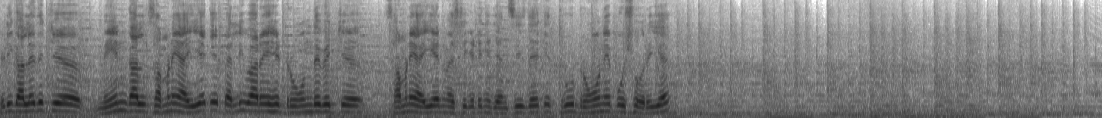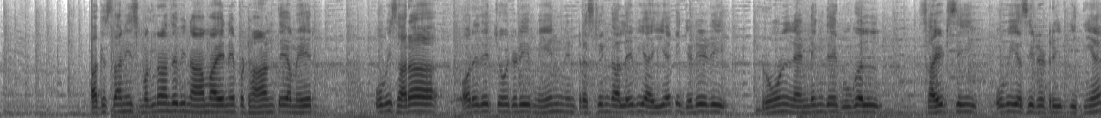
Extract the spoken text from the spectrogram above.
ਜਿਹੜੀ ਗੱਲ ਇਹਦੇ ਚ ਮੇਨ ਗੱਲ ਸਾਹਮਣੇ ਆਈ ਹੈ ਕਿ ਪਹਿਲੀ ਵਾਰ ਇਹ ਡਰੋਨ ਦੇ ਵਿੱਚ ਸਾਹਮਣੇ ਆਈ ਹੈ ਇਨਵੈਸਟੀਗੇਟਿੰਗ ਏਜੰਸੀਜ਼ ਦੇ, ਕਿ ਥਰੂ ਡਰੋਨ ਇਹ ਪੁਸ਼ ਹੋ ਰਹੀ ਹੈ। ਪਾਕਿਸਤਾਨੀ ਸਮਗਲਰਾਂ ਦੇ ਵੀ ਨਾਮ ਆਏ ਨੇ, ਪਠਾਨ ਤੇ ਅਮੇਰ। ਉਹ ਵੀ ਸਾਰਾ, ਔਰ ਇਹਦੇ ਚੋਂ ਜਿਹੜੀ ਮੇਨ ਇੰਟਰਸਟਿੰਗ ਗੱਲ ਇਹ ਵੀ ਆਈ ਹੈ ਕਿ ਜਿਹੜੇ ਜਿਹੜੀ ਡਰੋਨ ਲੈਂਡਿੰਗ ਦੇ ਗੂਗਲ ਸਾਈਟ ਸੀ, ਉਹ ਵੀ ਅਸੀਂ ਰਿਟਰੀਵ ਕੀਤੀਆਂ।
